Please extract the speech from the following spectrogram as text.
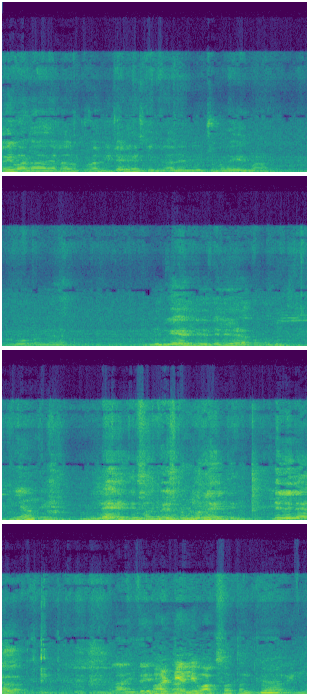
ಕೈವಾಡ ಎಲ್ಲರೂ ಕೂಡ ಡೀಟೇಲ್ ಹೇಳ್ತೀನಿ. ನಾನೇನು ಮುಚ್ಚು ಮನೆ ಏನು ಮಾಡೋದು ಹೋಗಿ ಬಂದಮೇಲೆ ನಿಮಗೆ ಹೇಳ್ತೀನಿ ಡೆಲ್ಲಿ ಹೇಳಕ್ಕೆ ಹೋಗೋದು ಇಲ್ಲೇ ಒಂದು ಹೇಳಿ. ಇಲ್ಲೇ ಹೇಳ್ತೀನಿ ತುಮಕೂರಲ್ಲೇ ಹೇಳ್ತೀನಿ. ಡೆಲ್ಲಿಲಿ ಹೇಳಲ್ಲ. ಅಲ್ಲ ಇದೇ ಪಾರ್ಟಿಯಲ್ಲಿ ವಾಕ್ ಸ್ವಾತಂತ್ರ್ಯ ಇಲ್ಲ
